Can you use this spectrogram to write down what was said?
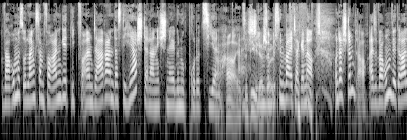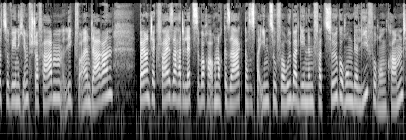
warum es so langsam vorangeht, liegt vor allem daran, dass die Hersteller nicht schnell genug produzieren. Aha, jetzt sind die wieder so ein bisschen weiter, genau. Und das stimmt auch. Also warum wir gerade zu wenig Impfstoff haben, liegt vor allem daran, BioNTech Pfizer hatte letzte Woche auch noch gesagt, dass es bei ihnen zu vorübergehenden Verzögerungen der Lieferung kommt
